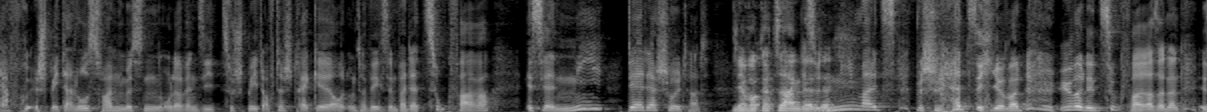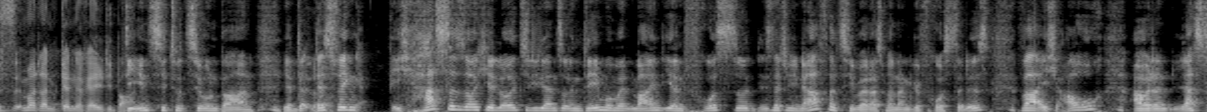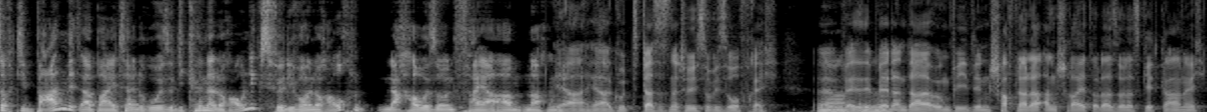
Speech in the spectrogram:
frü- später losfahren müssen oder wenn sie zu spät auf der Strecke unterwegs sind, weil der Zugfahrer ist ja nie der, der Schuld hat. Ja, wollte gerade sagen, der, Also der, niemals beschwert sich jemand über den Zugfahrer, sondern es ist immer dann generell die Bahn. die Institution Bahn. Ja, da, deswegen, ich hasse solche Leute, die dann so in dem Moment meinen, ihren Frust, so, ist natürlich nachvollziehbar, dass man dann gefrustet ist. War ich auch. Aber dann lass doch die Bahnmitarbeiter in Ruhe, so, die können da doch auch nichts für, die wollen doch auch nach Hause und Feierabend machen. Ja, ja, gut, das ist natürlich sowieso frech. Ja, äh, wer, also- wer dann da irgendwie den Schaffner da anschreit oder so, das geht gar nicht.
